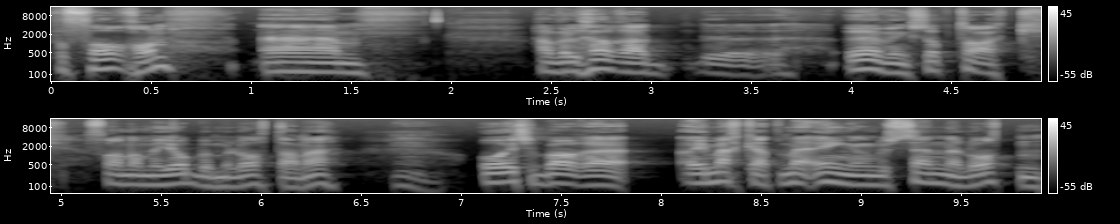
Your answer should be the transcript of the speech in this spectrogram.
på forhånd. Uh, han vil høre eh, øvingsopptak fra når vi jobber med låtene. Og ikke bare Jeg merker at med en gang du sender låten,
